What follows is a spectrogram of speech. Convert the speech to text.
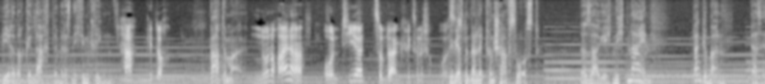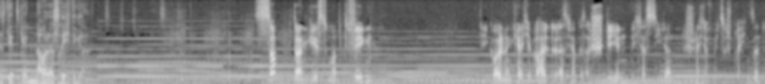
Wäre doch gelacht, wenn wir das nicht hinkriegen. Ha, geht doch. Warte mal. Nur noch einer. Und hier, zum Dank, kriegst du eine Schubwurst. Wie wär's mit einer leckeren Schafswurst? Da sage ich nicht nein. Danke, Mann. Das ist jetzt genau das Richtige. So, dann gehst du mal bitte fegen. Die goldenen Kelche behalte, lasse ich mal besser stehen. Nicht, dass die dann schlecht auf mich zu sprechen sind.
